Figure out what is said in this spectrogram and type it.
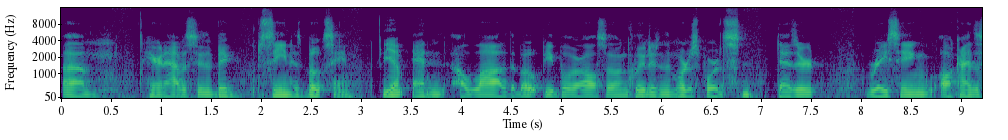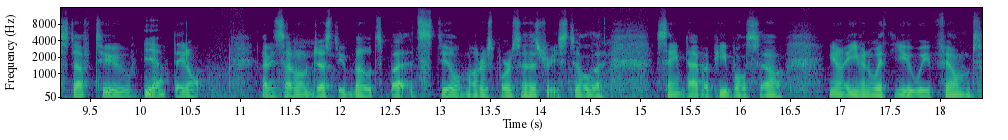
um, here in Havasu, the big scene is boat scene. Yep. And a lot of the boat people are also included in the motorsports, desert racing, all kinds of stuff too. Yeah. They don't, I mean, some of them just do boats, but it's still motorsports industry, still the same type of people. So, you know, even with you, we've filmed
